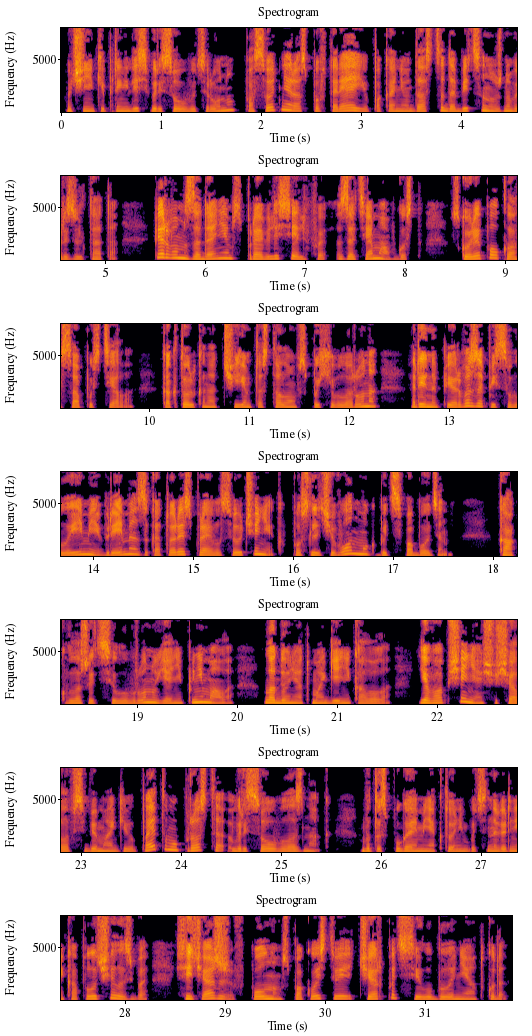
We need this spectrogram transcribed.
Ученики принялись вырисовывать руну, по сотни раз повторяя ее, пока не удастся добиться нужного результата. Первым заданием справились эльфы, затем Август. Вскоре полкласса опустело. Как только над чьим-то столом вспыхивала руна, Рина перво записывала имя и время, за которое справился ученик, после чего он мог быть свободен. Как вложить силу в руну, я не понимала. Ладони от магии не колола. Я вообще не ощущала в себе магию, поэтому просто вырисовывала знак. Вот испугая меня кто-нибудь, наверняка получилось бы. Сейчас же, в полном спокойствии, черпать силу было неоткуда.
